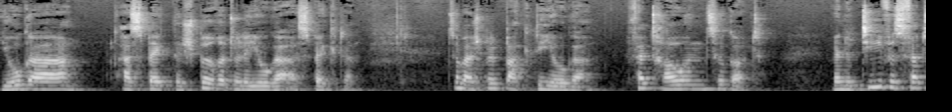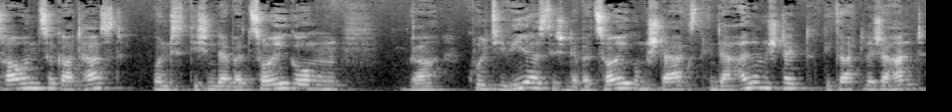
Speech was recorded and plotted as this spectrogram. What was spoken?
Yoga-Aspekte, spirituelle Yoga-Aspekte. Zum Beispiel Bhakti-Yoga, Vertrauen zu Gott. Wenn du tiefes Vertrauen zu Gott hast und dich in der Überzeugung ja, kultivierst, dich in der Überzeugung stärkst, hinter allem steckt die göttliche Hand,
